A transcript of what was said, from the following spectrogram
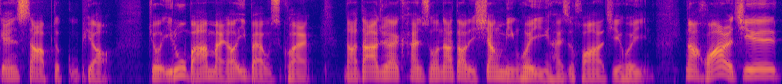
GameStop 的股票。就一路把它买到一百五十块，那大家就在看说，那到底乡民会赢还是华尔街会赢？那华尔街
